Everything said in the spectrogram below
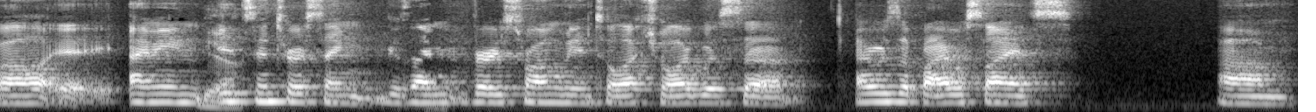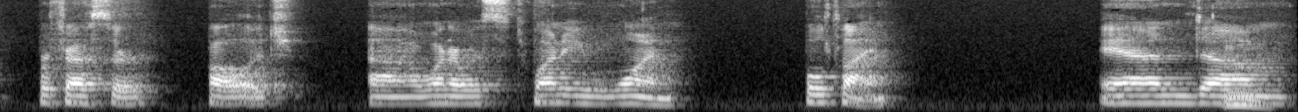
Well, i I mean, Yeah. it's interesting because I'm very strongly intellectual. I was a, I was a bioscience um, professor college uh, when I was 21, full time, and um,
